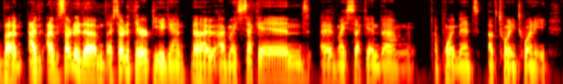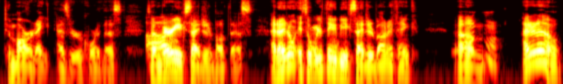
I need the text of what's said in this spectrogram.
but i've i've started um i've started therapy again and i I have my second i have my second um appointment of 2020 tomorrow night as we record this so i'm very Oh. excited about this and i don't it's a weird thing to be excited about i think um Hmm. I don't know.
